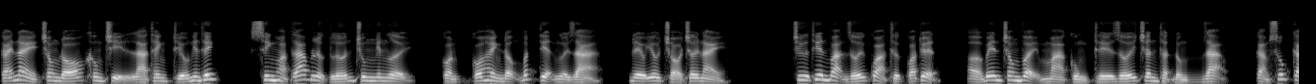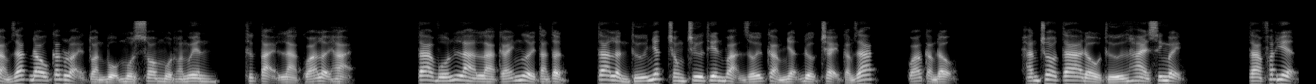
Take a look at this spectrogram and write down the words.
cái này trong đó không chỉ là thanh thiếu niên thích, sinh hoạt áp lực lớn trung niên người, còn có hành động bất tiện người già, đều yêu trò chơi này. Chư thiên vạn giới quả thực quá tuyệt, ở bên trong vậy mà cùng thế giới chân thật đồng dạng, cảm xúc cảm giác đau các loại toàn bộ một so một hoàn nguyên, thực tại là quá lợi hại. Ta vốn là là cái người tàn tật, ta lần thứ nhất trong chư thiên vạn giới cảm nhận được chạy cảm giác, quá cảm động. Hắn cho ta đầu thứ hai sinh mệnh. Ta phát hiện,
